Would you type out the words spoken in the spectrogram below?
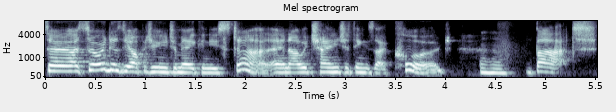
So I saw it as the opportunity to make a new start, and I would change the things I could. Mm-hmm. But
